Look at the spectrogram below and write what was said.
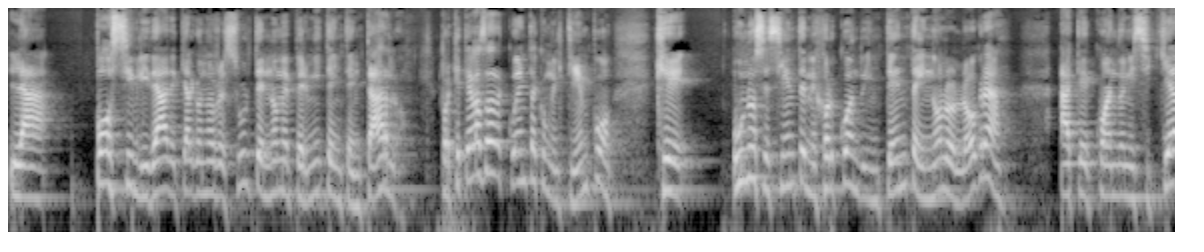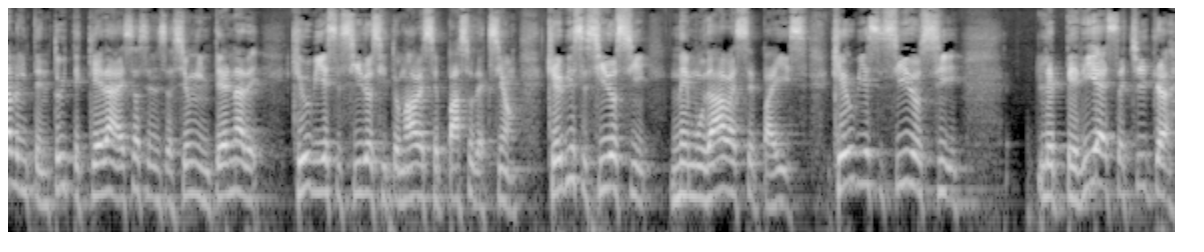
la posibilidad de que algo no resulte no me permita intentarlo. Porque te vas a dar cuenta con el tiempo que uno se siente mejor cuando intenta y no lo logra a que cuando ni siquiera lo intentó y te queda esa sensación interna de qué hubiese sido si tomaba ese paso de acción, qué hubiese sido si me mudaba a ese país, qué hubiese sido si le pedía a esa chica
